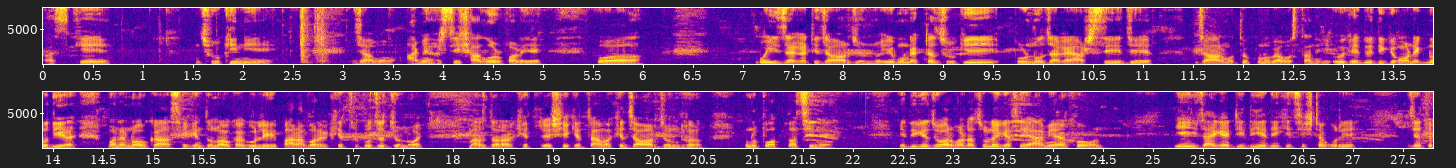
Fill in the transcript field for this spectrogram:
আজকে ঝুঁকি নিয়ে যাব। আমি আসছি সাগর পাড়ে। ওই জায়গাটি যাওয়ার জন্য। এমন একটা ঝুঁকিপূর্ণ জায়গায় আসছি যে যাওয়ার মতো কোনো ব্যবস্থা নেই। ওইখানে দুই দিকে অনেক নদী মানে নৌকা আছে, কিন্তু নৌকাগুলি পারাপারের ক্ষেত্রে প্রযোজ্য নয়, মাছ ধরার ক্ষেত্রে। সেক্ষেত্রে আমাকে যাওয়ার জন্য কোনো পথ পাচ্ছি না। এদিকে জোয়ার ভাটা চলে গেছে। আমি এখন এই জায়গাটি দিয়ে দেখি চেষ্টা করে যেতে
